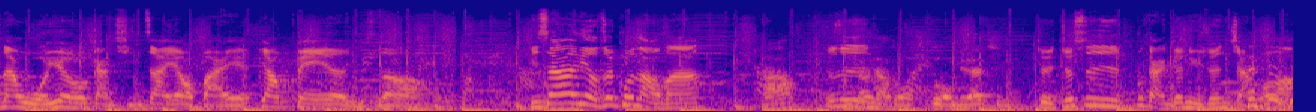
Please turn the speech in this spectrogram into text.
那我又有感情债要掰要背了，你知道？你身上你有这困扰吗？啊，就是你刚讲什么？是我没在听。对，就是不敢跟女生讲话，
